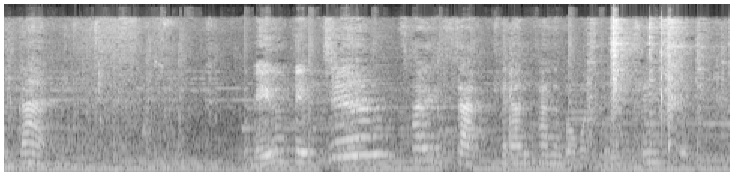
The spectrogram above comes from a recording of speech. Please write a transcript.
되니까 매울 때쯤 살짝 계란탕을 먹어주는 센스.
